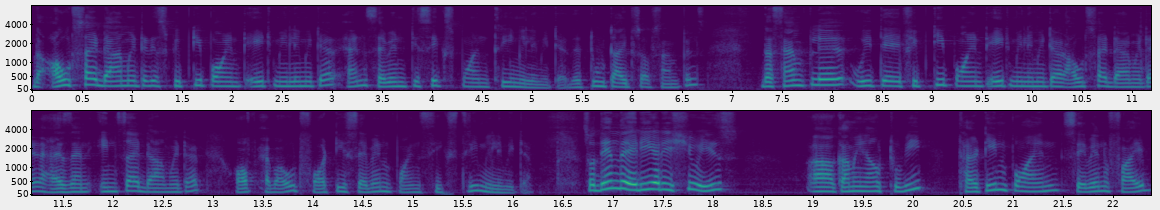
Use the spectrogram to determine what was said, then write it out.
The outside diameter is 50.8 millimeter and 76.3 millimeter the two types of samples. The sampler with a 50.8 millimeter outside diameter has an inside diameter of about 47.63 millimeter. So, then the area ratio is uh, coming out to be 13.75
